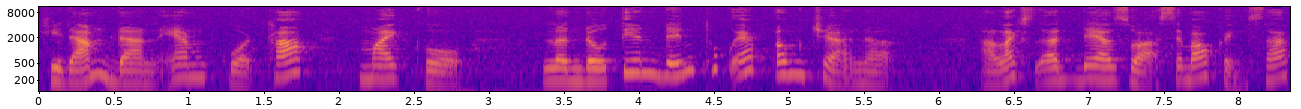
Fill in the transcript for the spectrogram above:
Khi đám đàn em của Todd, Michael lần đầu tiên đến thúc ép ông trả nợ, Alex đã đe dọa sẽ báo cảnh sát.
